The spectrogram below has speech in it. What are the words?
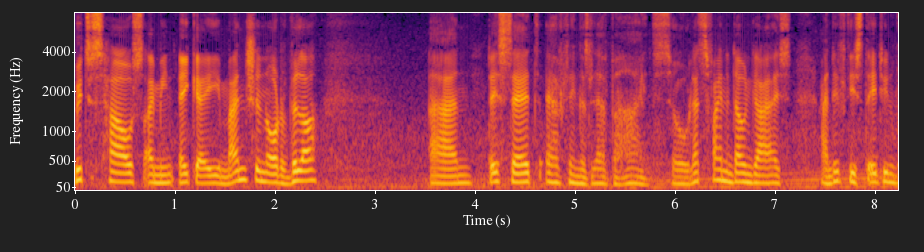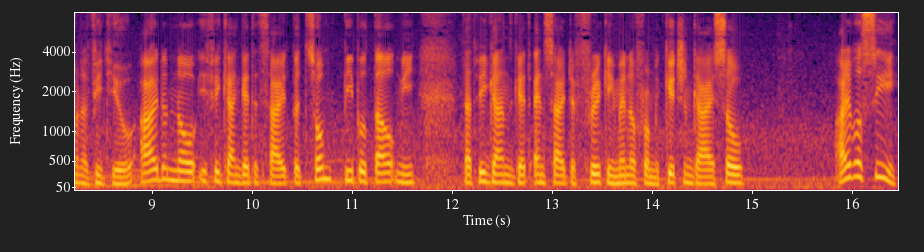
witch's house. I mean aka mansion or villa. And they said everything is left behind. So let's find it out guys. And if you stay tuned for the video i don't know if we can get inside but some people tell me that we can get inside the freaking window from the kitchen guys. So i will see.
